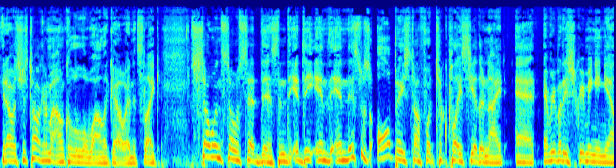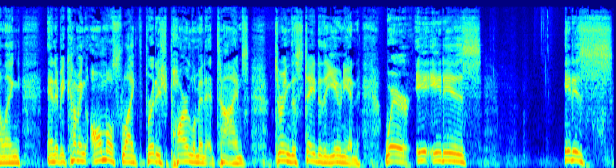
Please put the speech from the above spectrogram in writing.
You know, I was just talking to my uncle a little while ago, and it's like, so and so said this, and the and, and this was all based off what took place the other night at everybody screaming and yelling, and it becoming almost like the British Parliament at times during the State of the Union, where it, it is, it is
